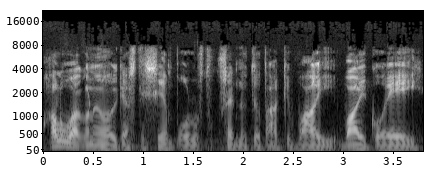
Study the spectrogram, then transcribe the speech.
haluaako ne oikeasti siihen puolustukseen nyt jotakin vai, vaiko ei.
